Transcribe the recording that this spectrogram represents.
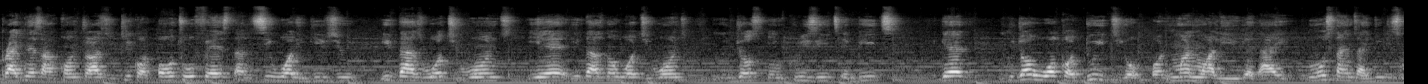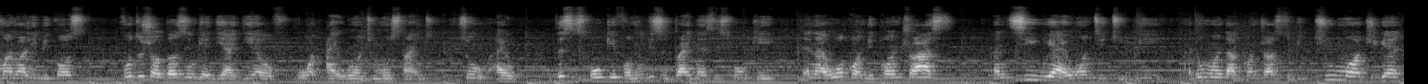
brightness and contrast. You click on auto first and see what it gives you. If that's what you want yeah. If that's not what you want you can just increase it a bit. Get you could just work or do it your on manually. You get i most times i do this manually because photoshop doesn't get the idea of what i want most times. So i this is okay for me. This is brightness is okay. Then i work on the contrast and see where i want it to be. I don't want that contrast to be too much you get?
